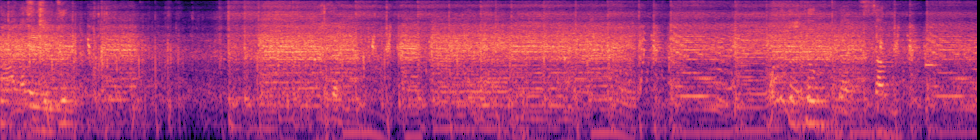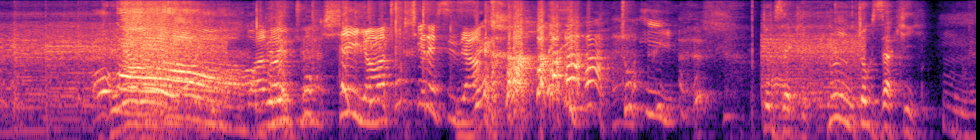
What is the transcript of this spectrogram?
Aa, nasıl çıktı? Bu adam çok şey ya, çok şerefsiz ya. çok iyi. Çok zeki. Hmm, çok zeki. Hmm,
